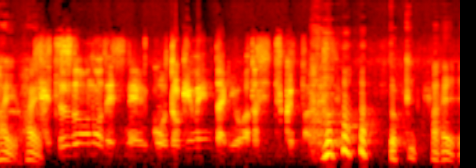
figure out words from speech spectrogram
はいはい、雪像のですねこうドキュメンタリーを私作ったんですよ。はい、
